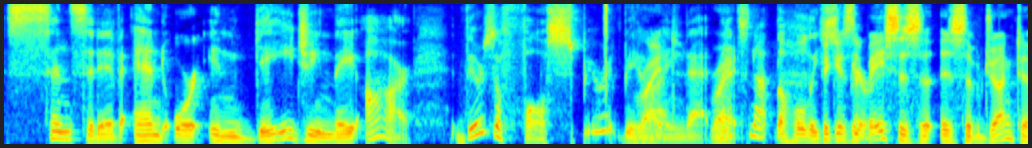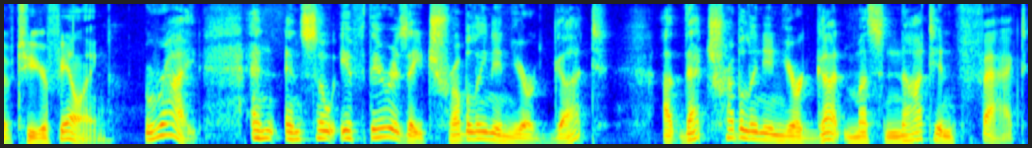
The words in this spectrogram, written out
sensitive and or engaging they are. There's a false spirit behind Right. that. Right. That's not the Holy because Spirit. Because the basis is subjunctive to your feeling. Right. And and so if there is a troubling in your gut, uh, that troubling in your gut must not, in fact,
